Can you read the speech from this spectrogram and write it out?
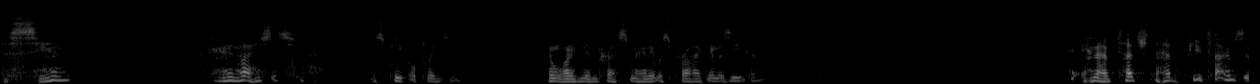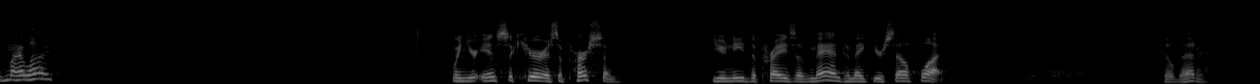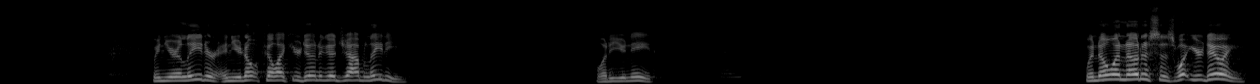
The sin Ananias and Sapphira was people pleasing and wanting to impress man. It was pride and it was ego. And I've touched that a few times in my life. When you're insecure as a person, you need the praise of man to make yourself what? Feel better. When you're a leader and you don't feel like you're doing a good job leading, what do you need? When no one notices what you're doing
